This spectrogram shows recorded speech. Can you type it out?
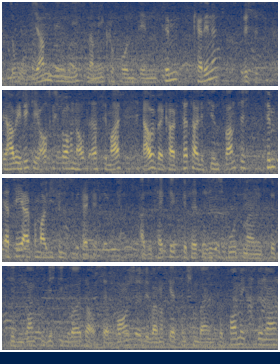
So, wir haben den nächsten am Mikrofon, den Tim Kerines. Richtig. Ja, habe ich richtig ausgesprochen, aus das erste Mal. Er arbeitet bei Kfz-Teile 24. Tim, erzähl einfach mal, wie findest du die Tactics? Also Tactics gefällt mir richtig gut. Man trifft hier die ganzen wichtigen Leute aus der Branche. Wir waren noch gestern schon beim Performix-Dinner.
